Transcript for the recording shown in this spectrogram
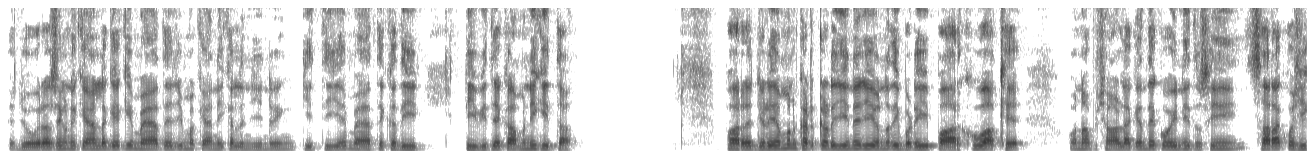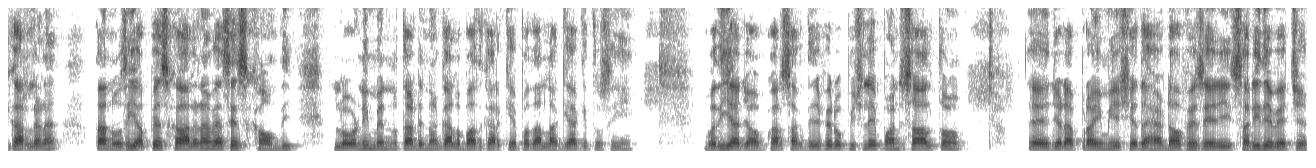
ਤੇ ਜੋਗਰਾ ਸਿੰਘ ਨੇ ਕਹਿਣ ਲੱਗੇ ਕਿ ਮੈਂ ਤੇ ਜੀ ਮਕੈਨੀਕਲ ਇੰਜੀਨੀਅਰਿੰਗ ਕੀਤੀ ਹੈ ਮੈਂ ਤੇ ਕਦੀ ਟੀਵੀ ਤੇ ਕੰਮ ਨਹੀਂ ਕੀਤਾ। ਪਰ ਜਿਹੜੇ ਅਮਨ ਖਟਕੜ ਜੀ ਨੇ ਜੀ ਉਹਨਾਂ ਦੀ ਬੜੀ ਪਾਰਖੂ ਆਖੇ, ਉਹਨਾਂ ਪਛਾਣ ਲਿਆ, ਕਹਿੰਦੇ ਕੋਈ ਨਹੀਂ ਤੁਸੀਂ ਸਾਰਾ ਕੁਝ ਹੀ ਕਰ ਲੈਣਾ, ਤੁਹਾਨੂੰ ਅਸੀਂ ਆਪੇ ਸਿਖਾ ਲੈਣਾ ਵੈਸੇ ਸਿਖਾਉਣ ਦੀ। ਲੋੜ ਨਹੀਂ, ਮੈਨੂੰ ਤੁਹਾਡੇ ਨਾਲ ਗੱਲਬਾਤ ਕਰਕੇ ਪਤਾ ਲੱਗ ਗਿਆ ਕਿ ਤੁਸੀਂ ਵਧੀਆ ਜੌਬ ਕਰ ਸਕਦੇ। ਫਿਰ ਉਹ ਪਿਛਲੇ 5 ਸਾਲ ਤੋਂ ਜਿਹੜਾ ਪ੍ਰਾਈਮ ਏਸ਼ੀਆ ਦਾ ਹੈੱਡ ਆਫਿਸ ਹੈ ਜੀ, ਸਰੀ ਦੇ ਵਿੱਚ,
